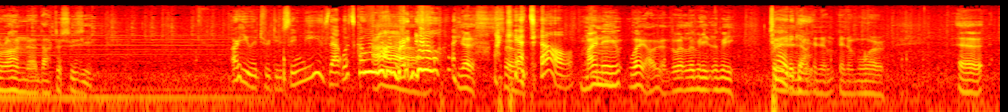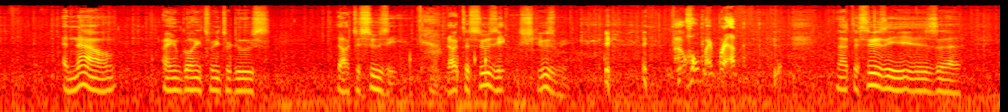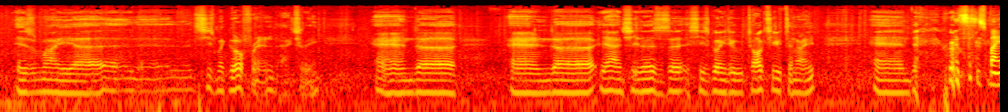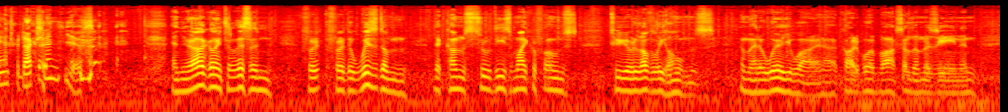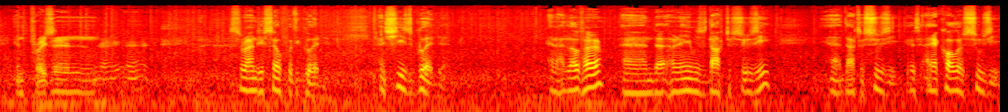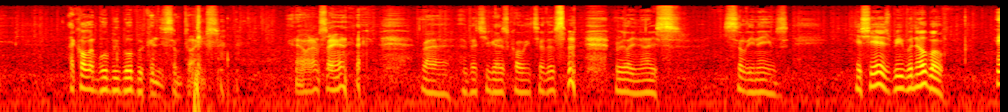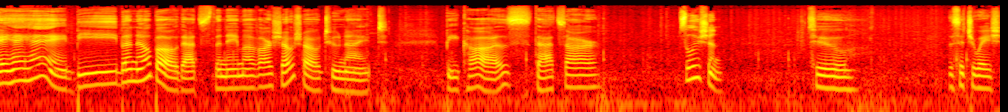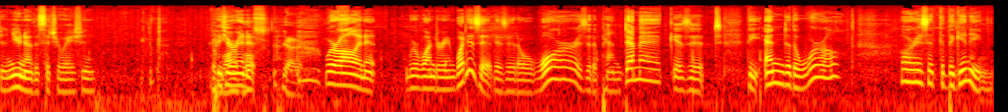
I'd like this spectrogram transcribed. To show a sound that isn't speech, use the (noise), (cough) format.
We're on uh, Dr. Suzy. Are you introducing me? Is that what's going on right now? (laughs) Ah, Yes. I so can't tell. My name. Wait. uh, Well, let me let me Try it a- again. In a, in a more. Uh, and now, I am going to introduce Dr. Suzy. Dr. Suzy. Excuse me. I'll hold my breath. Dr. Suzy is uh, is my uh, she's my girlfriend actually, and uh, and uh, yeah, and she does. Uh, she's going to talk to you tonight, and (laughs) This is my introduction. (laughs) yes, and you're all going to listen for for the wisdom that comes through these microphones to your lovely homes, no matter where you are, in a cardboard box, a limousine, and in prison. uh, uh, Surround yourself with good, and she's good, and I love her. And uh, her name is Dr. Suzy. Uh, Dr. Suzy. I call her Suzy. I call her Booby Boobikins sometimes. (laughs) you know what I'm saying? (laughs) right. I bet you guys call each other some (laughs) really nice, silly names. Here she is, B. Bonobo. Hey, hey, hey. Be Bonobo. That's the name of our show show tonight. Because that's our solution to the situation. You know the situation. The (laughs) You're in it. Yeah. (laughs) We're all in it. We're wondering what is it? Is it a war? Is it a pandemic? Is it the end of the world? Or is it the beginning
